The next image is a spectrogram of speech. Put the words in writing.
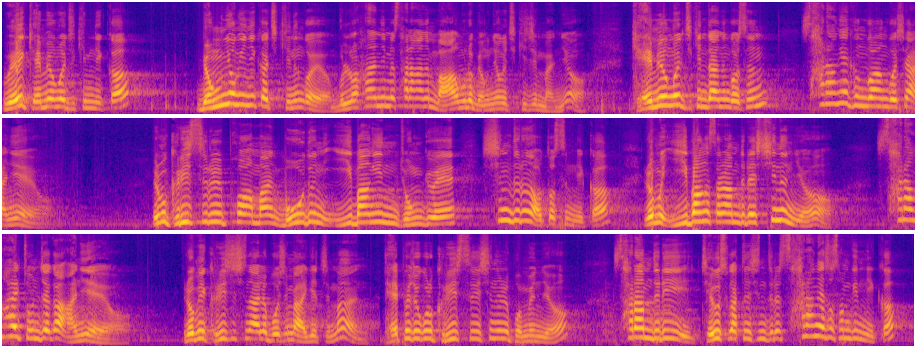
왜 계명을 지킵니까? 명령이니까 지키는 거예요. 물론 하나님을 사랑하는 마음으로 명령을 지키지만요. 계명을 지킨다는 것은 사랑에 근거한 것이 아니에요. 여러분 그리스를 포함한 모든 이방인 종교의 신들은 어떻습니까? 여러분 이방 사람들의 신은요. 사랑할 존재가 아니에요. 여러분이 그리스 신화를 보시면 알겠지만 대표적으로 그리스 신을 보면요. 사람들이 제우스 같은 신들을 사랑해서 섬깁니까?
